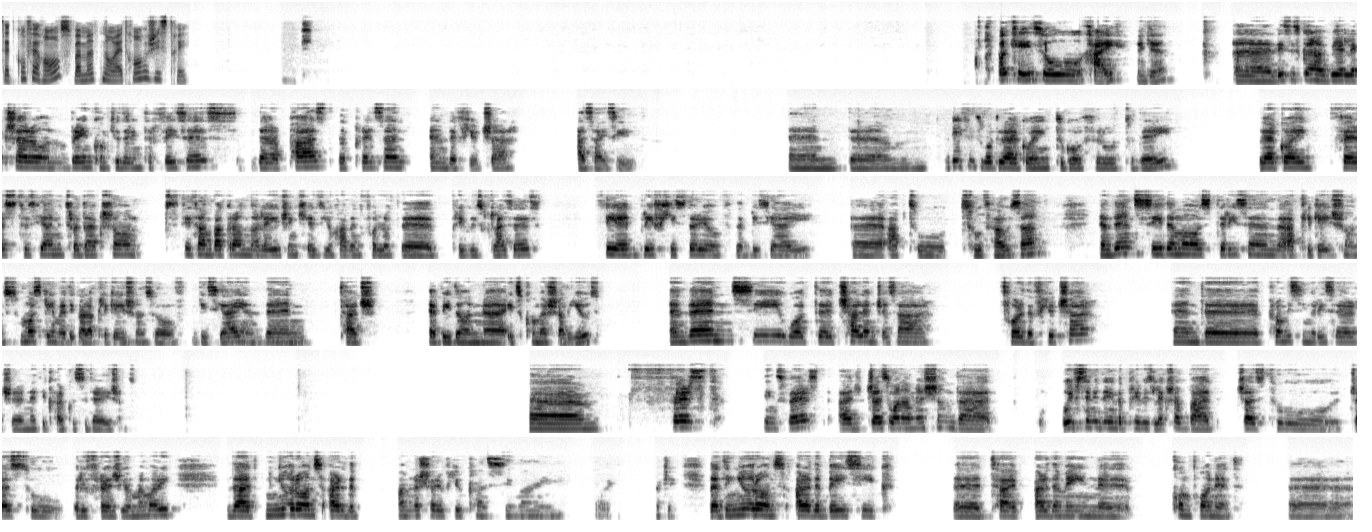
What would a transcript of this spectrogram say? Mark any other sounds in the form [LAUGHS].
Cette conférence va maintenant être enregistrée. Okay, so hi again. Uh, this is going to be a lecture on brain-computer interfaces, their past, the present, and the future, as I see it. And um, this is what we are going to go through today. We are going first to see an introduction, see some background knowledge in case you haven't followed the previous classes, see a brief history of the BCI uh, up to 2000, and then see the most recent applications, mostly medical applications of BCI, and then touch a bit on uh, its commercial use, and then see what the challenges are for the future and the promising research and ethical considerations. Um, first things first, I just want to mention that we've seen it in the previous lecture, but just to just to refresh your memory, that neurons are the. I'm not sure if you can see my. Wait, okay, that the neurons are the basic uh, type, are the main uh, component uh,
